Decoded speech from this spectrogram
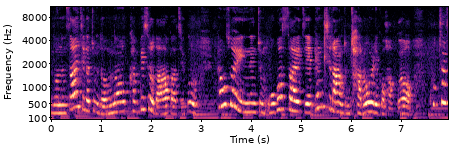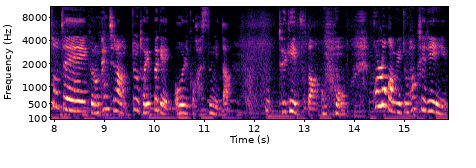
이거는 사이즈가 좀 넉넉한 핏으로 나와가지고 평소에 입는 좀 oversize의 팬츠랑 좀 잘 어울릴 것 같고요. 코튼 소재의 그런 팬츠랑 좀 더 예쁘게 어울릴 것 같습니다. 음, 되게 예쁘다. 컬러감이 좀 확실히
